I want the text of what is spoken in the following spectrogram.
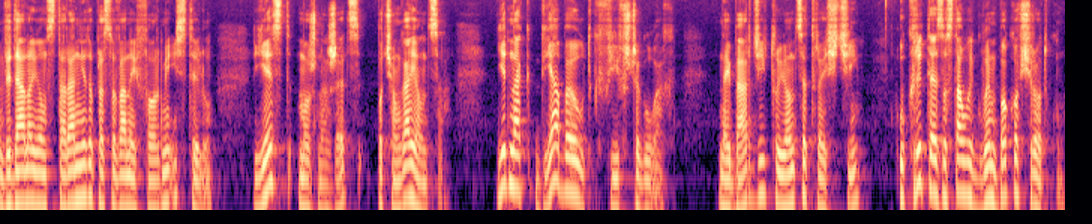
Wydano ją w starannie dopracowanej formie i stylu. Jest, można rzec, pociągająca. Jednak diabeł tkwi w szczegółach. Najbardziej trujące treści ukryte zostały głęboko w środku,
